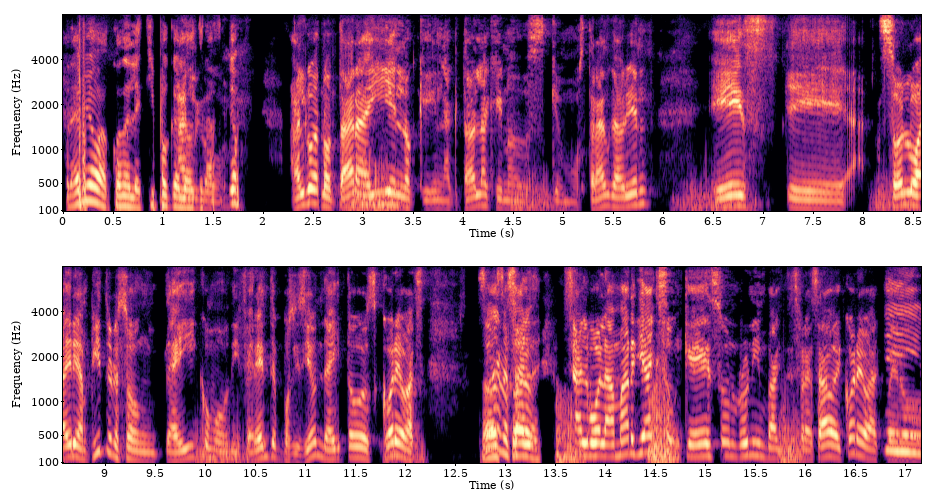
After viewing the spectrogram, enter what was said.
premio con el equipo que los drafteó algo a notar ahí en lo que en la tabla que nos que mostrás, Gabriel, es eh, solo Adrian Peterson, de ahí como diferente posición, de ahí todos corebacks. salvo Lamar Jackson, que es un running back disfrazado de coreback. Y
